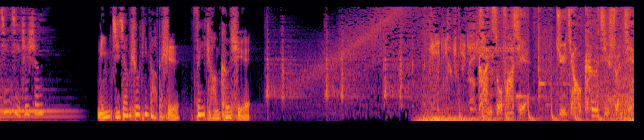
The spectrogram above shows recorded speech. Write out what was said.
经济之声。您即将收听到的是《非常科学》，探索发现，聚焦科技瞬间，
